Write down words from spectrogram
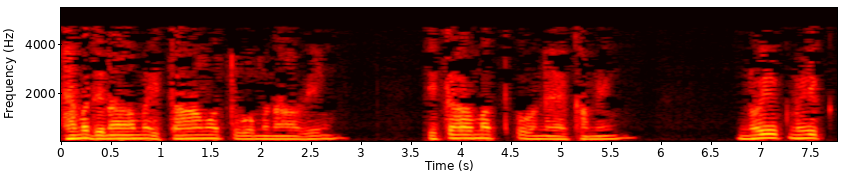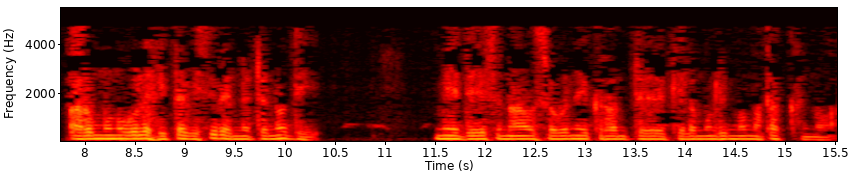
හැම දිනාම ඊ타මත් වමනාවෙන් ඊ타මත් ඕනෑකමින් නොයෙක් නොයෙක් අරමුණු වල හිත විසිරෙන්නට නොදී මේ දේශනාව ශ්‍රවණය කරන්ට කියලා මුලින්ම මතක් කරනවා.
